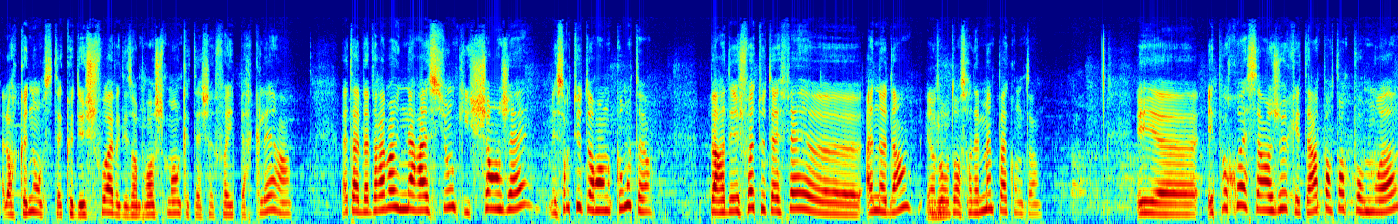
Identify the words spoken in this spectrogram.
Alors que non, c'était que des choix avec des embranchements qui étaient à chaque fois hyper clairs. hein. Là, tu avais vraiment une narration qui changeait, mais sans que tu te rendes compte, hein, par des choix tout à fait euh, anodins, et Mhm. dont on ne se rendait même pas compte. Et, euh, et pourquoi c'est un jeu qui était important pour moi?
